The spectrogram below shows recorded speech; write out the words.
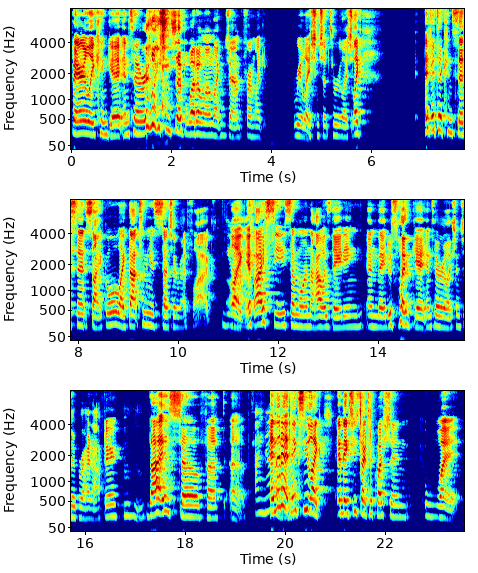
barely can get into a relationship, let alone like jump from like relationship to relationship. Like if it's a consistent cycle, like that to me is such a red flag. Like if I see someone that I was dating and they just like get into a relationship right after, hmm that is so fucked up. I know, And then it makes you like it makes you start to question what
